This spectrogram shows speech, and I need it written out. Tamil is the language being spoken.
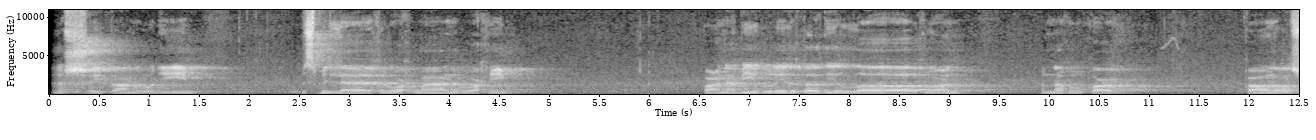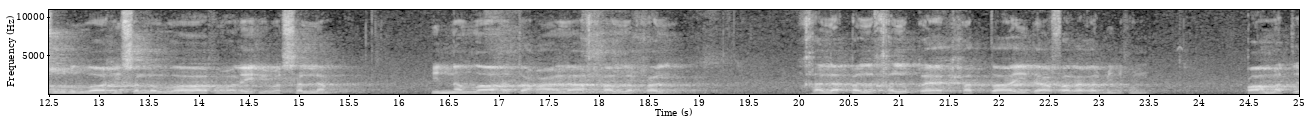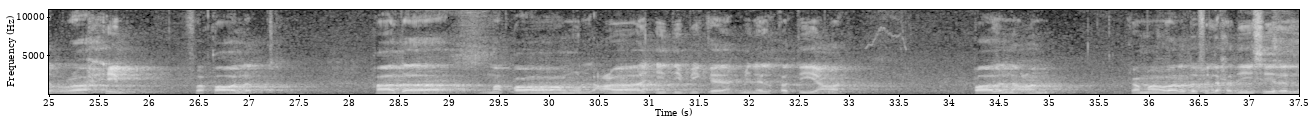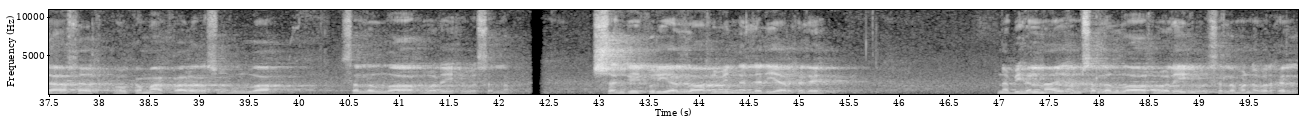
من الشيطان الرجيم. بسم الله الرحمن الرحيم. وعن أبي هريرة رضي الله عنه أنه قال قال رسول الله صلى الله عليه وسلم إن الله تعالى خلق خلق الخلق حتى إذا فرغ منهم قامت الراحم فقالت هذا مقام العائد بك من القطيعة قال نعم كما ورد في الحديث إلى الآخر وكما قال رسول الله صلى الله عليه وسلم சங்கைக்குரிய அல்லாஹுவின் நல்லடியார்களே நபிகள் நாயகம் ஸல்லல்லாஹு அலைஹி வஸல்லம் அவர்கள்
